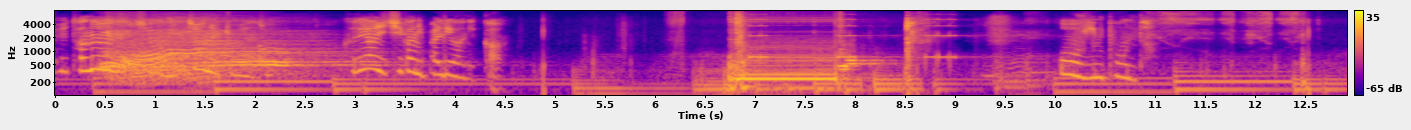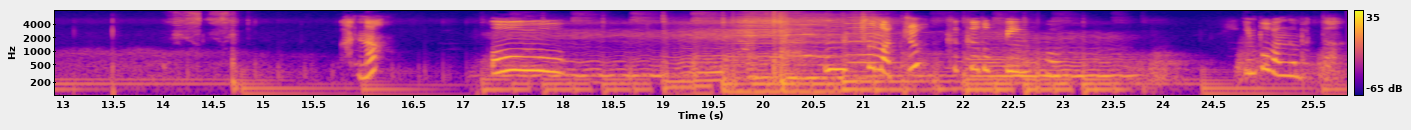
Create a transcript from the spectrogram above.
일단은 지금 입전을 좀 해야죠. 그래야지 시간이 빨리 가니까. 오, 인포 온다. 갔나? 오. 응, 춤 맞죠? 크크 도핑. 어. 인포 방금 봤다.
